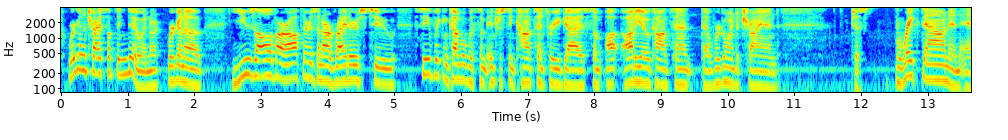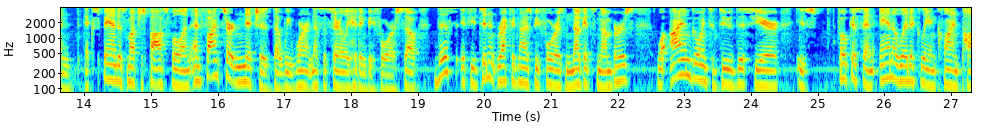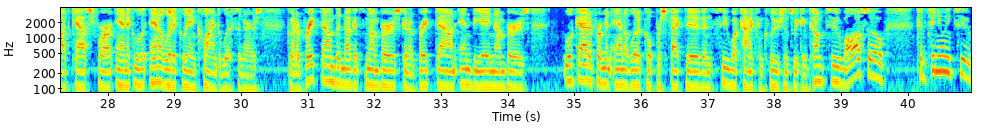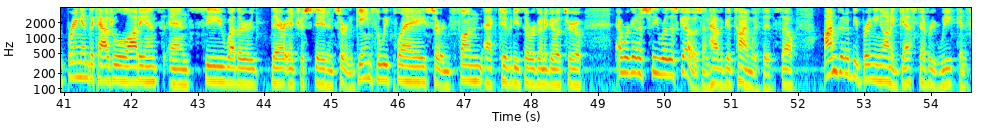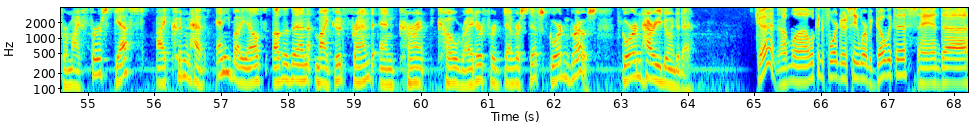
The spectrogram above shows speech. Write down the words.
we're going to try something new, and we're going to use all of our authors and our writers to see if we can come up with some interesting content for you guys, some audio content that we're going to try and just break down and, and expand as much as possible and, and find certain niches that we weren't necessarily hitting before. So, this, if you didn't recognize before, is Nuggets Numbers. What I am going to do this year is focus an analytically inclined podcast for our analytically inclined listeners. Going to break down the Nuggets numbers, going to break down NBA numbers, look at it from an analytical perspective and see what kind of conclusions we can come to while also continuing to bring in the casual audience and see whether they're interested in certain games that we play, certain fun activities that we're going to go through, and we're going to see where this goes and have a good time with it. So, I'm going to be bringing on a guest every week, and for my first guest, I couldn't have anybody else other than my good friend and current co writer for Denver Stiffs, Gordon Gross. Gordon, how are you doing today? Good. I'm uh, looking forward to seeing where we go with this and uh,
